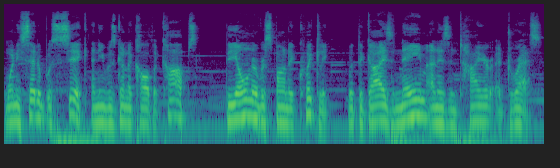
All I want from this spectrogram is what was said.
When he said it was sick and he was going to call the cops, the owner responded quickly with the guy's name and his entire address.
